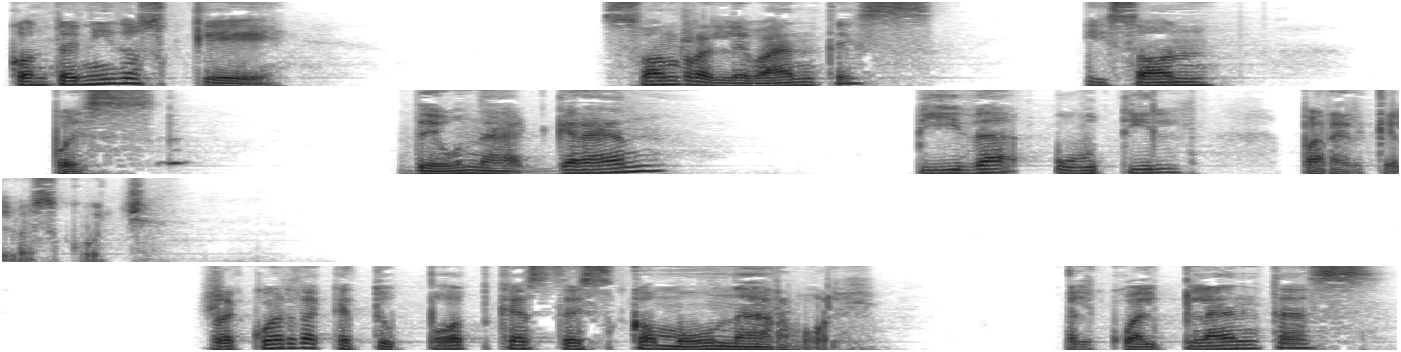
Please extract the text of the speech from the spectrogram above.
contenidos que son relevantes y son, pues, de una gran vida útil para el que lo escucha. Recuerda que tu podcast es como un árbol, el cual plantas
